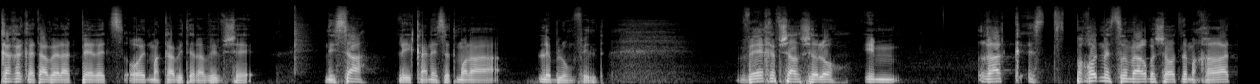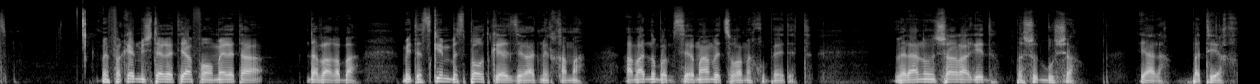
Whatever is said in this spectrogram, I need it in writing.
ככה כתב אלעד פרץ, אוהד מכבי תל אביב, שניסה להיכנס אתמול לבלומפילד. ואיך אפשר שלא, אם רק פחות מ-24 שעות למחרת, מפקד משטרת יפו אומר את הדבר הבא: מתעסקים בספורט כאל זירת מלחמה. עמדנו במשימה בצורה מכובדת. ולנו נשאר להגיד, פשוט בושה. יאללה, פתיח.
